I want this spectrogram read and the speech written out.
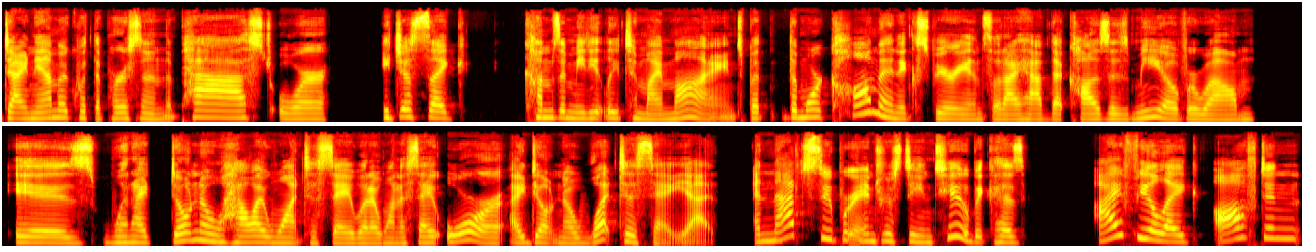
dynamic with the person in the past, or it just like comes immediately to my mind. But the more common experience that I have that causes me overwhelm is when I don't know how I want to say what I want to say, or I don't know what to say yet. And that's super interesting too, because I feel like often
